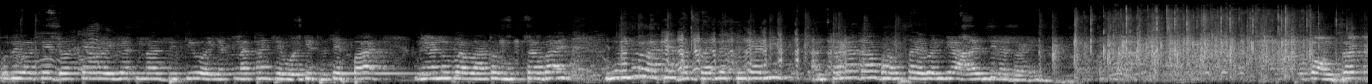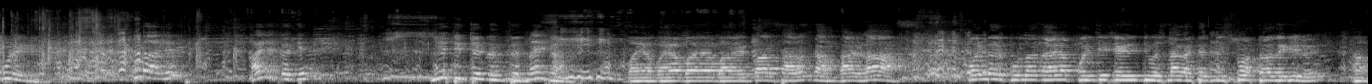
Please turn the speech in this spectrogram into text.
उभी होते डोक्यावर एकनाथ भीतीवर एकनाथांचे वडीत होते पाय ज्ञानोबा मुक्ताबाई ज्ञानोबाचे हात भरले आणि तळागाव भाऊसाहेबांनी आळंदीला जोडले भाऊसाहेब पुढे. कुठं आले? आले का ते? ये तिथे नंतर नाही का? बाया बाया बाया बाय फार सारच काम काढला. पंढरपूरला जायला पंचेचाळीस दिवस लागतात मी स्वतःला गेलोय. हा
